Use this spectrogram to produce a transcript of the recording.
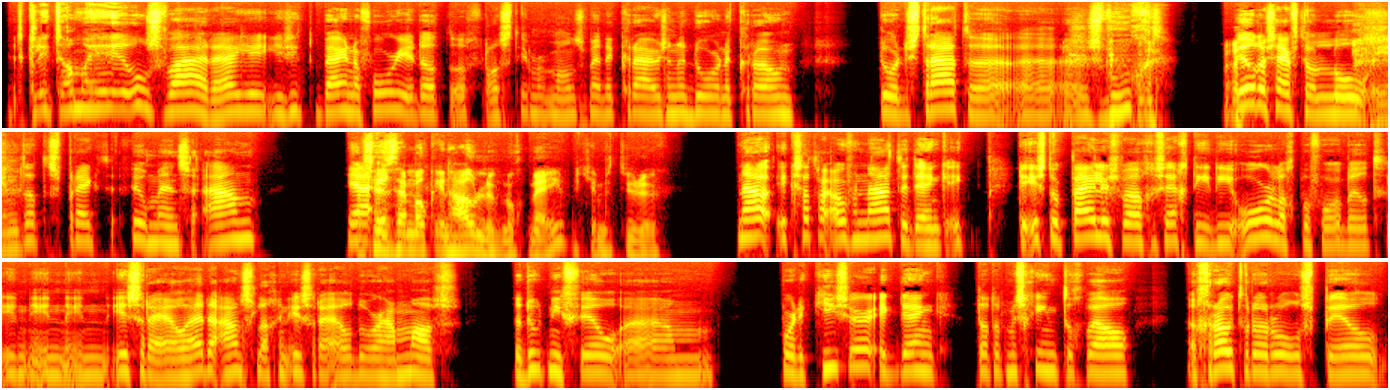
Het klinkt allemaal heel zwaar. Hè? Je, je ziet bijna voor je dat, dat Frans Timmermans met een kruis en een doornenkroon door de straten eh, zwoegt. Wilders heeft er lol in. Dat spreekt veel mensen aan. Ja, Ja, zet ik, hem ook inhoudelijk nog mee? Want je hebt natuurlijk... nou, ik zat erover na te denken. Ik, er is door pijlers wel gezegd, die, die oorlog bijvoorbeeld in, in, in Israël, hè, de aanslag in Israël door Hamas, dat doet niet veel ehm, voor de kiezer. Ik denk dat het misschien toch wel een grotere rol speelt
